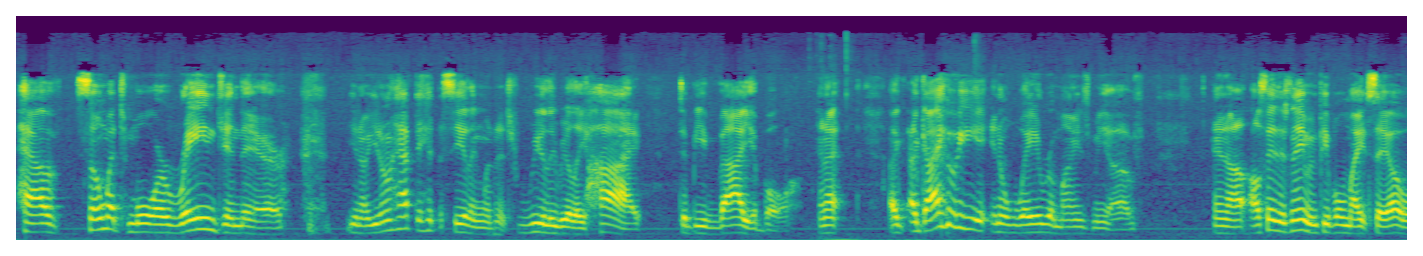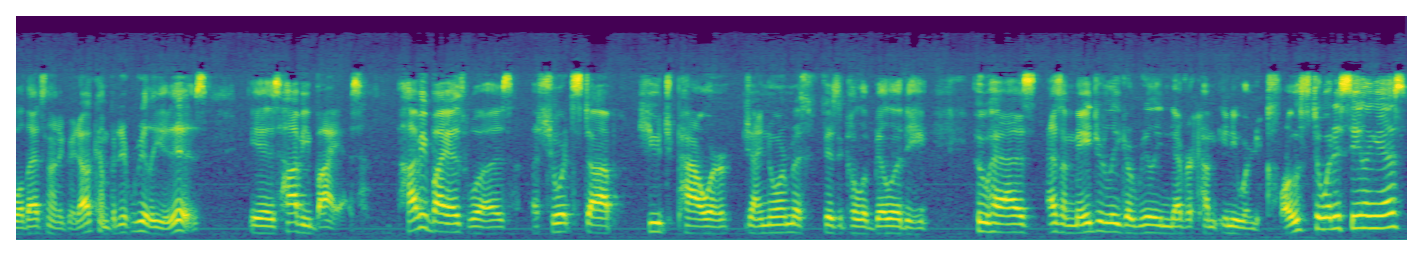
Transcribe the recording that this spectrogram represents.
have so much more range in there. You know, you don't have to hit the ceiling when it's really, really high to be valuable. And I, a, a guy who he, in a way, reminds me of, and I'll, I'll say this name, and people might say, "Oh, well, that's not a great outcome," but it really it is. Is Javi Baez? Javi Baez was a shortstop, huge power, ginormous physical ability, who has, as a major leaguer, really never come anywhere close to what his ceiling is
